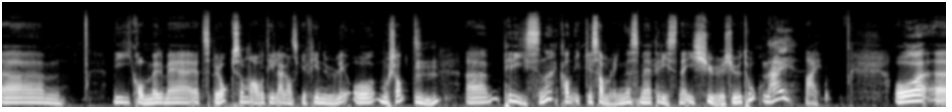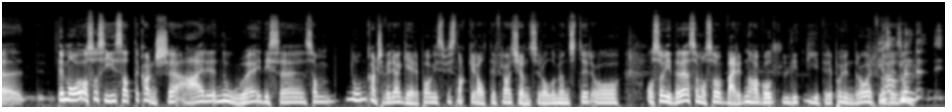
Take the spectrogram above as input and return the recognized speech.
Uh, de kommer med et språk som av og til er ganske finurlig og morsomt. Mm -hmm. uh, prisene kan ikke sammenlignes med prisene i 2022. Nei. Nei. Og eh, det må også sies at det kanskje er noe i disse som noen kanskje vil reagere på hvis vi snakker alltid fra kjønnsrollemønster og osv., som også verden har gått litt videre på 100 år. Ja, si sånn. det,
